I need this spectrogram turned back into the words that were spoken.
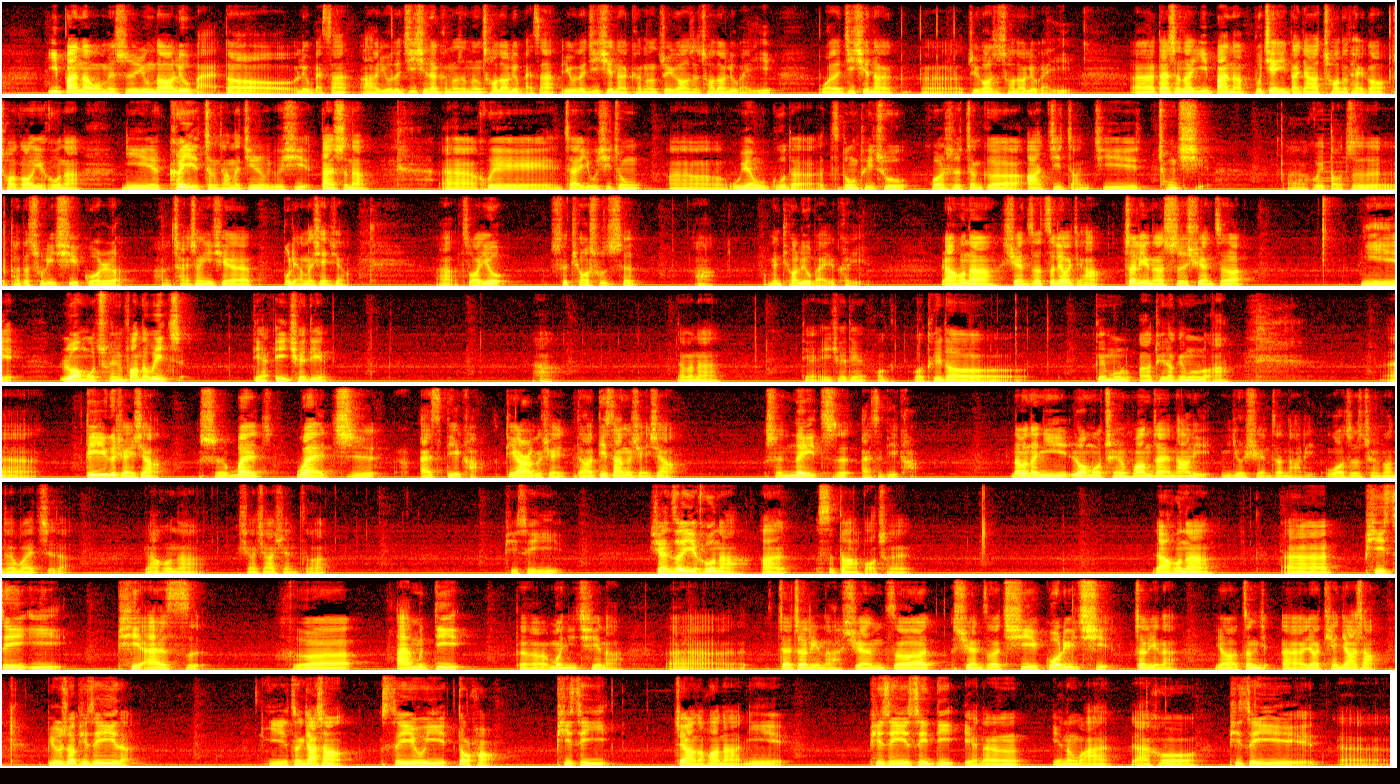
一般呢我们是用到六百到六百三啊，有的机器呢可能是能超到六百三，有的机器呢可能最高是超到六百一，我的机器呢呃最高是超到六百一，呃但是呢一般呢不建议大家超的太高，超高以后呢你可以正常的进入游戏，但是呢。呃，会在游戏中呃无缘无故的自动退出，或者是整个二 G 掌机重启，呃，会导致它的处理器过热，啊，产生一些不良的现象。啊，左右是调数值，啊，我们调六百就可以。然后呢，选择资料夹，这里呢是选择你 ROM 存放的位置，点 A 确定。那么呢，点 A 确定，我我推到根目录啊，推到根目录啊。呃，第一个选项是外外置 SD 卡，第二个选的第三个选项是内置 SD 卡。那么呢，你 ROM 存放在哪里，你就选择哪里。我是存放在外置的，然后呢，向下选择 PCE，选择以后呢，按。Star 保存，然后呢，呃，PCE、PS 和 MD 的模拟器呢，呃，在这里呢，选择选择器过滤器，这里呢要增加呃要添加上，比如说 PCE 的，你增加上 CUE 逗号 PCE，这样的话呢，你。PCE CD 也能也能玩，然后 PCE 呃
